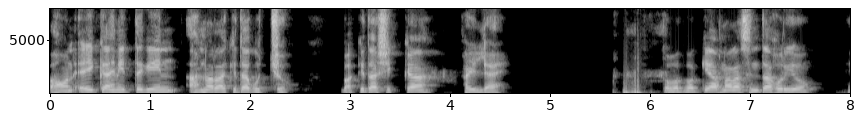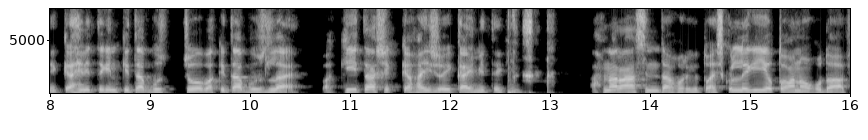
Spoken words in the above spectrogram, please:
এখন এই কাহিনীর থেকে আপনারা কিতা বুঝছ বা কিতা শিক্ষা ফাইলায় তো বাকি আপনারা চিন্তা করিও এই কাহিনী থেকে কিতাব বুঝছ বা কিতাব বুঝলায় বা কিতা শিক্ষা পাইছো এই কাহিনী থেকে আপনারা চিন্তা করিও তো আজকাল লাগি অত কানো খুদা হাফিজ।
